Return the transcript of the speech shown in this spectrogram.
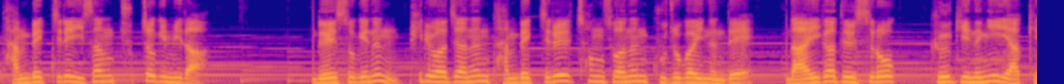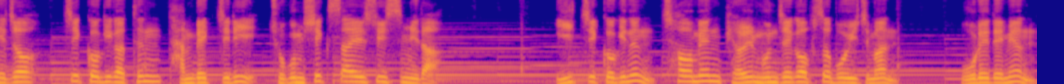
단백질의 이상 축적입니다. 뇌 속에는 필요하지 않은 단백질을 청소하는 구조가 있는데 나이가 들수록 그 기능이 약해져 찌꺼기 같은 단백질이 조금씩 쌓일 수 있습니다. 이 찌꺼기는 처음엔 별 문제가 없어 보이지만 오래되면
